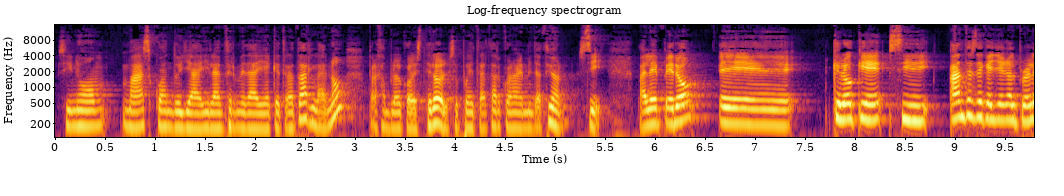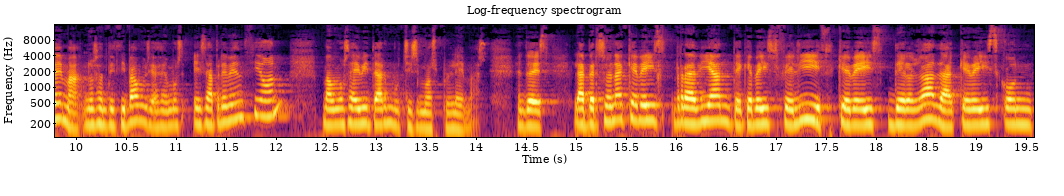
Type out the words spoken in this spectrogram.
sino más cuando ya hay la enfermedad y hay que tratarla, ¿no? Por ejemplo, el colesterol se puede tratar con alimentación, sí, ¿vale? Pero eh, creo que si antes de que llegue el problema nos anticipamos y hacemos esa prevención, vamos a evitar muchísimos problemas. Entonces, la persona que veis radiante, que veis feliz, que veis delgada, que veis con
